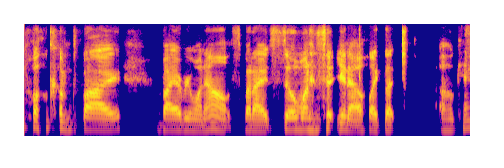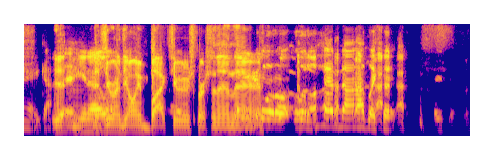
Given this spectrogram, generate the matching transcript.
welcomed by by everyone else, but I still wanted to, you know, like the okay, got Yeah, it, you that know, you weren't the only black Jewish person in there. little, little head nod, like the,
